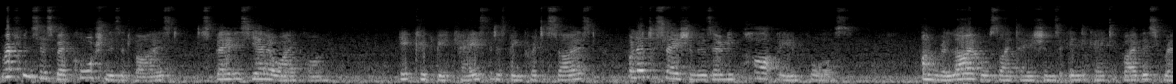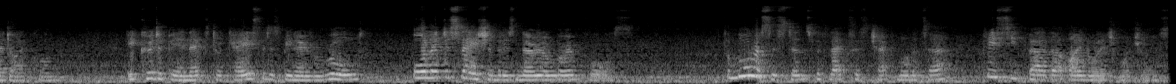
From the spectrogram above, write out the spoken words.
References where caution is advised display this yellow icon. It could be a case that has been criticised, or legislation that is only partly in force. Unreliable citations are indicated by this red icon. It could appear next to a case that has been overruled, or legislation that is no longer in force. Assistance with LexisCheck Monitor, please see further iKnowledge modules.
